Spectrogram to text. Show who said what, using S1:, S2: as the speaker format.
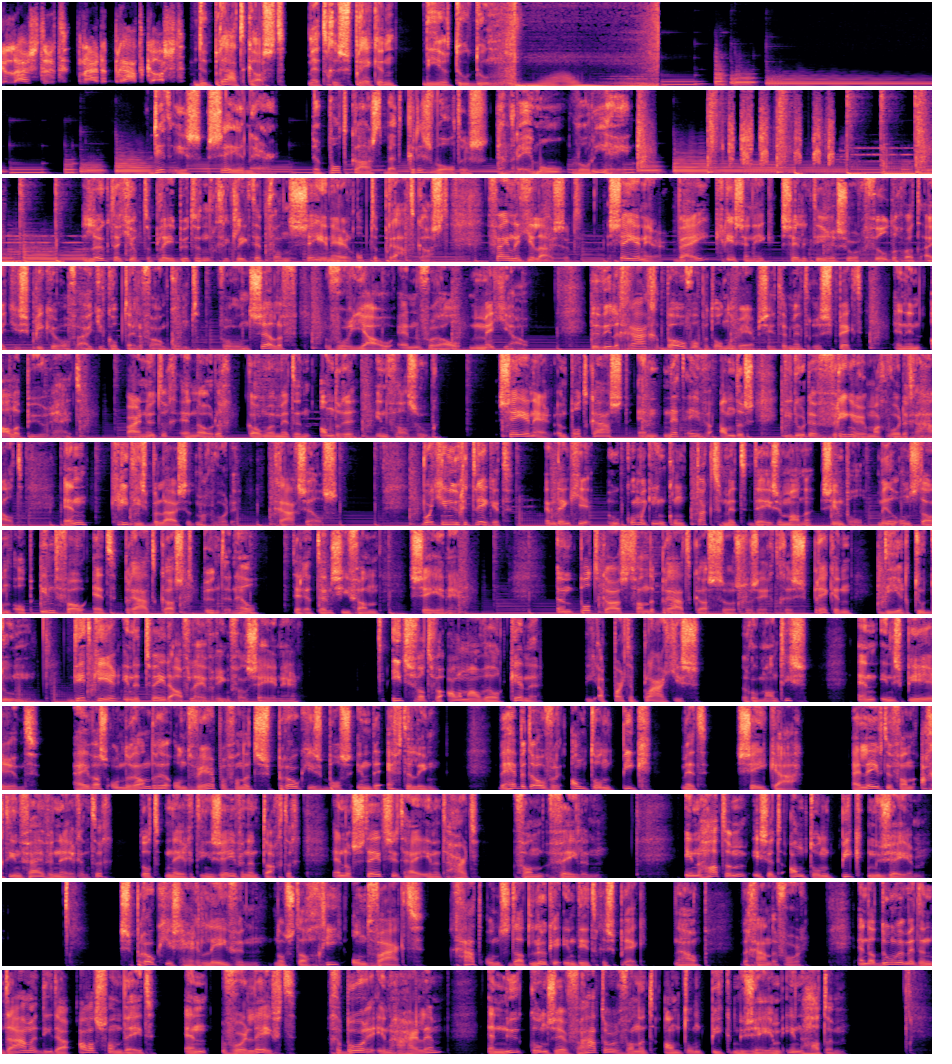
S1: Je luistert naar de Praatkast.
S2: De Praatkast met gesprekken die ertoe doen.
S3: Dit is CNR, de podcast met Chris Wolters en Raymond Laurier.
S2: Leuk dat je op de playbutton geklikt hebt van CNR op de Praatkast. Fijn dat je luistert. CNR, wij, Chris en ik, selecteren zorgvuldig wat uit je speaker of uit je koptelefoon komt. Voor onszelf, voor jou en vooral met jou. We willen graag bovenop het onderwerp zitten met respect en in alle puurheid. Waar nuttig en nodig komen we met een andere invalshoek. CNR, een podcast en net even anders die door de wringer mag worden gehaald. En kritisch beluisterd mag worden. Graag zelfs. Word je nu getriggerd en denk je, hoe kom ik in contact met deze mannen? Simpel, mail ons dan op info.praatkast.nl ter attentie van CNR. Een podcast van de Praatkast, zoals gezegd. Gesprekken die ertoe doen. Dit keer in de tweede aflevering van CNR. Iets wat we allemaal wel kennen. Die aparte plaatjes. Romantisch en inspirerend. Hij was onder andere ontwerper van het Sprookjesbos in de Efteling. We hebben het over Anton Pieck met CK. Hij leefde van 1895 tot 1987 en nog steeds zit hij in het hart van velen. In Hattem is het Anton Pieck Museum. Sprookjes herleven, nostalgie ontwaakt. Gaat ons dat lukken in dit gesprek? Nou, we gaan ervoor. En dat doen we met een dame die daar alles van weet en voor leeft. Geboren in Haarlem en nu conservator van het Anton Pieck Museum in Hattem.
